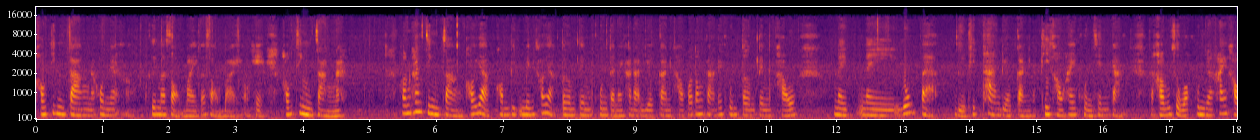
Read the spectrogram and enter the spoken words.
เขาจริงจังนะคนเนี้ยขึ้นมาสองใบก็สองใบโอเคเขาจริงจังนะค่อนข้างจริงจังเขาอยากคอมพิวเมนต์เขาอยากเติมเต็มคุณแต่ในขณะเดียวกันเขาก็ต้องการให้คุณเติมเต็มเขาในในรูปแบบหรือทิศทางเดียวกันกับที่เขาให้คุณเช่นกัน แต่เขารู้สึกว่าคุณยังให้เขา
